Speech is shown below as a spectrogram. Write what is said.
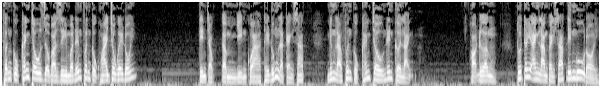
phân cục Khánh Châu dựa vào gì mà đến phân cục Hoài Châu gây rối? Tên chọc cầm nhìn qua thấy đúng là cảnh sát, Nhưng là phân cục Khánh Châu nên cười lạnh. Họ đường, Tôi thấy anh làm cảnh sát đến ngu rồi.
